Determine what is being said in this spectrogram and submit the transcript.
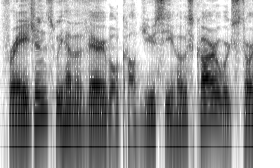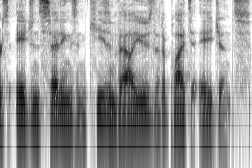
For agents, we have a variable called UC_HOSTCHAR which stores agent settings and keys and values that apply to agents.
